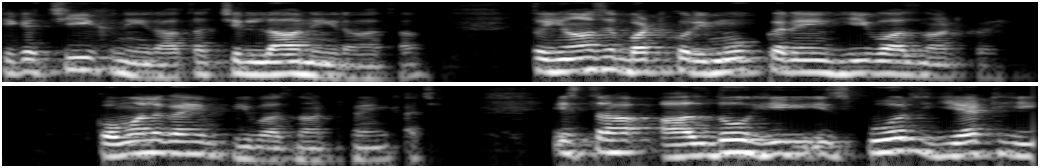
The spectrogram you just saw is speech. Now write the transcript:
ठीक है, चीख नहीं रहा था, चिल्ला नहीं रहा था। तो यहाँ से बट को रिमूव करें he was not crime comma लगाएँ ही वॉज़ नॉट क्राइम अच्छा इस तरह although he is poor yet he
